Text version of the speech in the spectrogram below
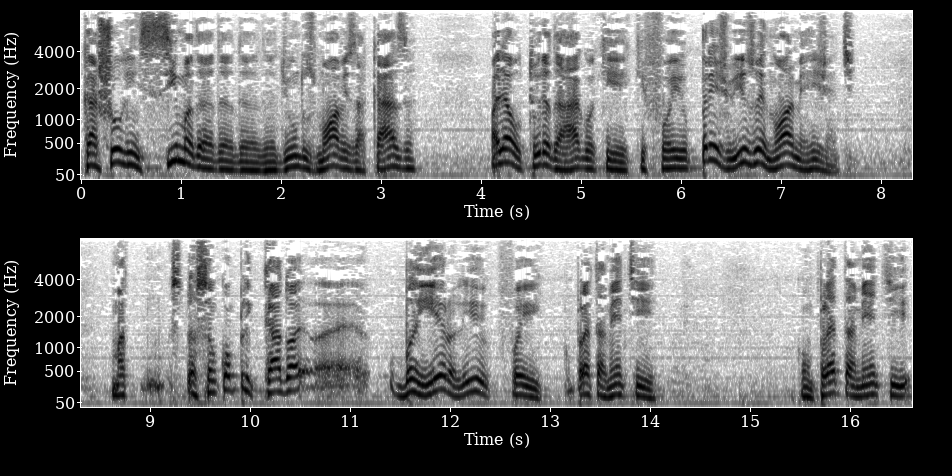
cachorro em cima da, da, da, de um dos móveis da casa, olha a altura da água que, que foi, o prejuízo enorme aí, gente uma situação complicada. O banheiro ali foi completamente completamente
